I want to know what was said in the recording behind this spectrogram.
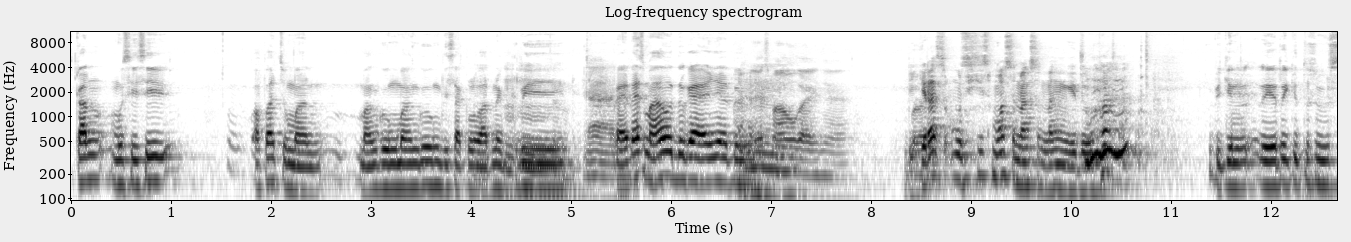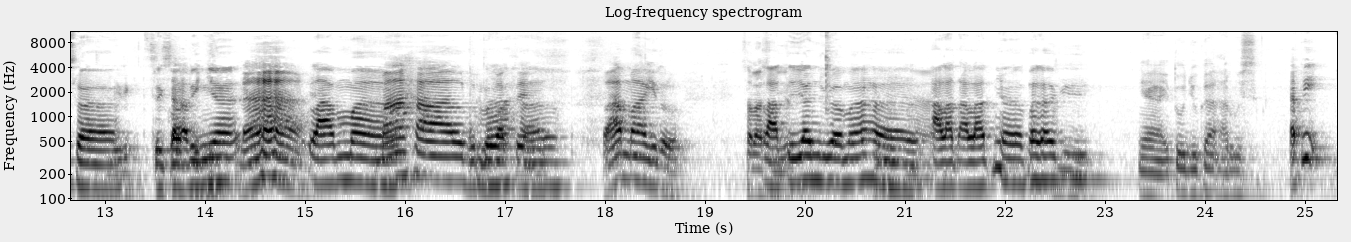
kan musisi apa cuman manggung-manggung bisa keluar negeri. Nah. PNS mau tuh kayaknya tuh. PNS mau kayaknya dikira musisi semua senang-senang gitu. Bikin lirik itu susah Lirik susah recordingnya nah. lama. Mahal butuh waktu yang Mahal. lama gitu loh. Salah sendiri latihan juga mahal. Alat-alatnya apalagi. Ya itu juga harus. Tapi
